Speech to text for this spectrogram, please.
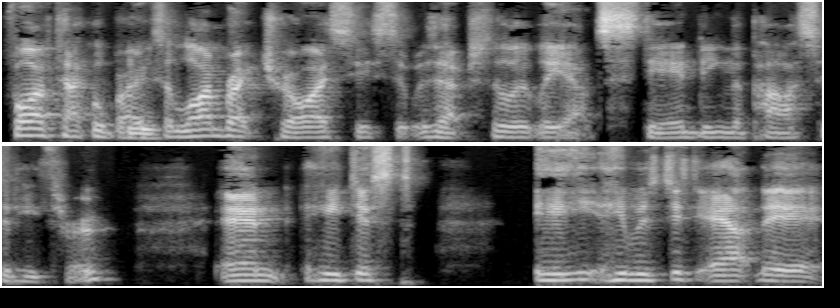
five tackle breaks, mm. a line break try assist that was absolutely outstanding, the pass that he threw. And he just, he, he was just out there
